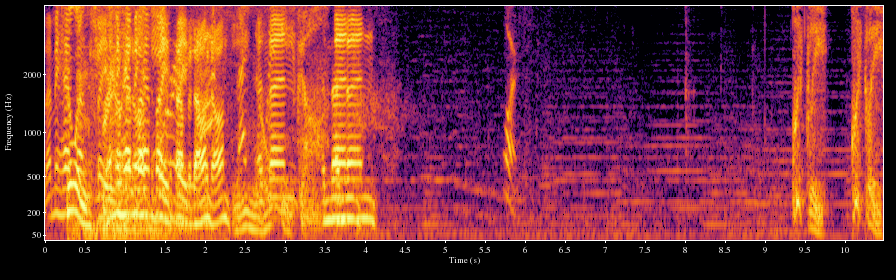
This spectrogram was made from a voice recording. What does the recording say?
Let me have Killing that space. Let me have my that space, space, Abaddon. See Like no the then- And then, and then Horse. Quickly, quickly.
